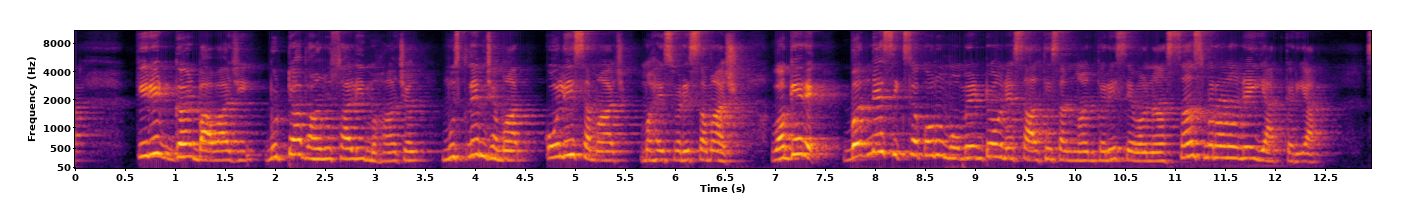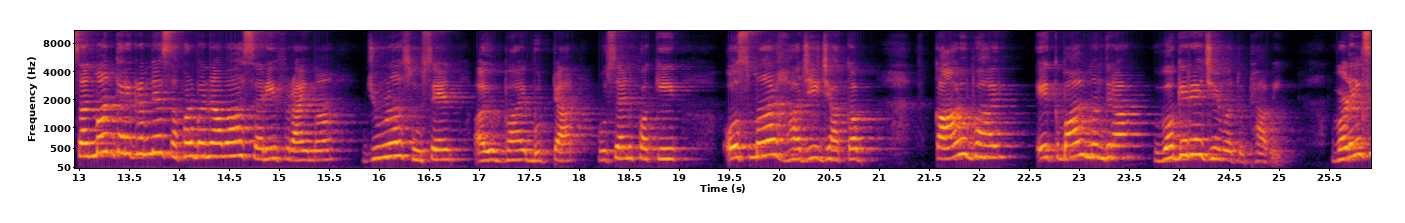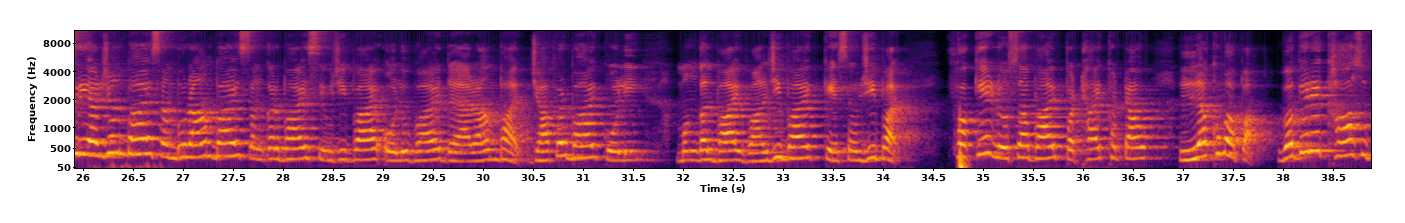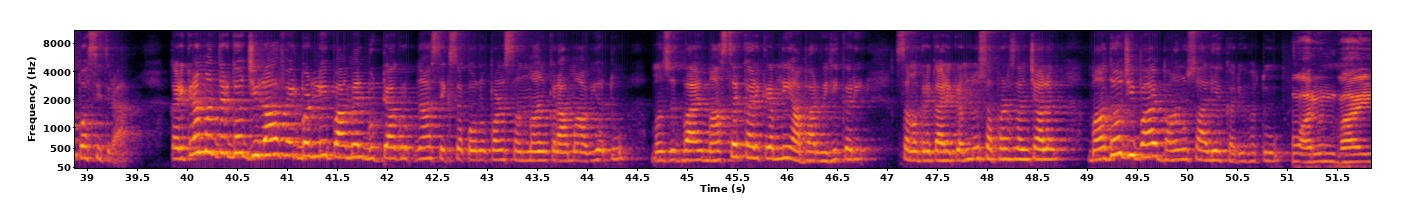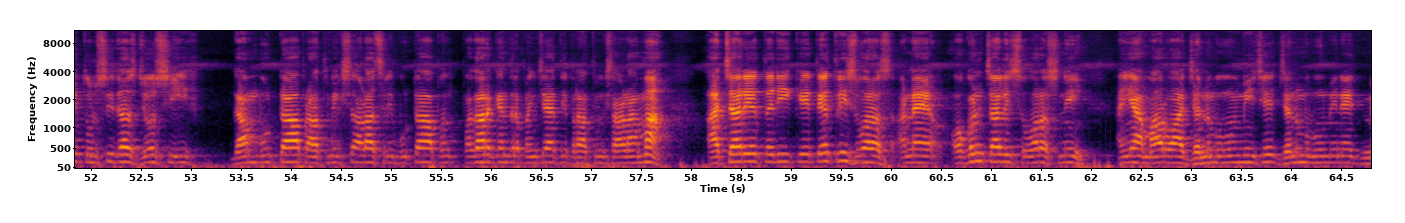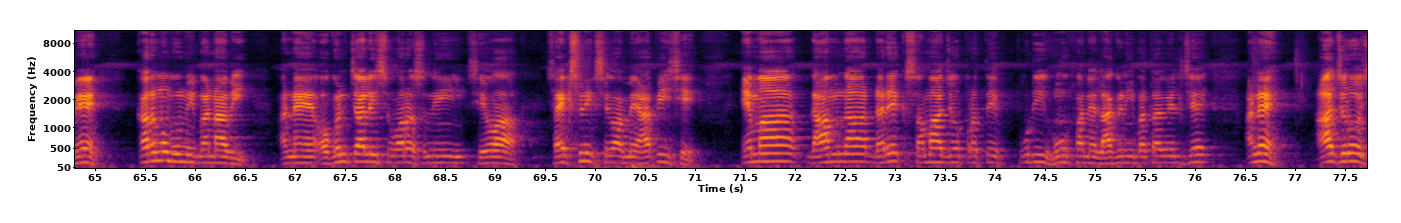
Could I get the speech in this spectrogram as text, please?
કિરીટગઢ બાવાજી, બુટ્ટા ભાનુશાલી મહાજન, મુસ્લિમ જમાત, કોલી સમાજ, મહેશ્વરી સમાજ વગેરે બંને શિક્ષકોનું મોમેન્ટો અને સાલથી સન્માન કરી સેવાના સંસ્મરણોને યાદ કર્યા. સન્માન કાર્યક્રમને સફળ બનાવવા શરીફ રાયમા જુણસ હુસેન, અયુબભાઈ બુટ્ટા, હુસેન ફકીર, ઓસ્માન હાજી જાકબ, કાળુભાઈ એકબાલ મંદરા વગેરે જેમત ઉઠાવી. વડીલ શ્રી અર્જુનભાઈ, શંભુરામભાઈ, શંકરભાઈ, શિવજીભાઈ, ઓલુભાઈ, દયારામભાઈ, જાફરભાઈ કોલી, મંગલભાઈ વાલજીભાઈ, કેશવજીભાઈ ફકીર ડોસાભાઈ પઠાઈ ખટાવ, લખબાપા વગેરે ખાસ ઉપસ્થિત રહ્યા. કાર્યક્રમ અંતર્ગત જિલ્લા ફેરબદલી પામેલ બુટ્ટા ગ્રુપના શિક્ષકોનું પણ સન્માન કરવામાં આવ્યું હતું. મનસુખભાઈ માસ્તર કાર્યક્રમની આભાર વિધિ કરી. સમગ્ર કાર્યક્રમનું સફળ સંચાલન માધવજીભાઈ ભાનુશાલીએ કર્યું હતું. હું અરવિંદભાઈ તુલસીદાસ જોશી, ગામ બુટ્ટા, પ્રાથમિક શાળા શ્રી બુટ્ટા પગાર કેન્દ્ર પંચાયતી પ્રાથમિક શાળામાં આચાર્ય તરીકે તેત્રીસ વર્ષ અને ઓગણચાલીસ વર્ષની અહીંયા મારો આ જન્મભૂમિ છે. જન્મભૂમિને જ મેં કર્મભૂમિ બનાવી અને ઓગણચાલીસ વર્ષની સેવા, શૈક્ષણિક સેવા મેં આપી છે. એમાં ગામના દરેક સમાજો પ્રત્યે પૂરી હૂંફ અને લાગણી બતાવેલ છે અને આજરોજ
